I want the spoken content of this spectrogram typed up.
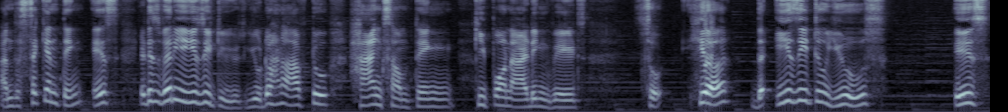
And the second thing is it is very easy to use. You don't have to hang something, keep on adding weights. So here the easy to use is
